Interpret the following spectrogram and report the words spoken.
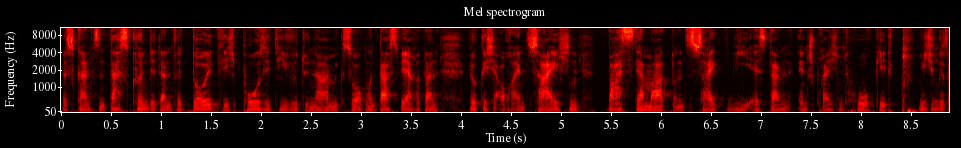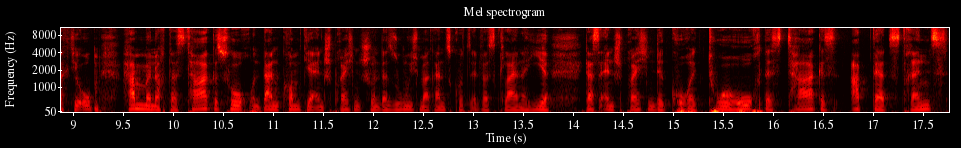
des Ganzen. Das könnte dann für deutlich positive Dynamik sorgen und das wäre dann wirklich auch ein Zeichen, was der Markt uns zeigt, wie es dann entsprechend hochgeht. Wie schon gesagt, hier oben haben wir noch das Tageshoch und dann kommt ja entsprechend schon, da zoome ich mal ganz kurz etwas kleiner hier, das entsprechende Korrekturhoch des Tagesabwärtstrends.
